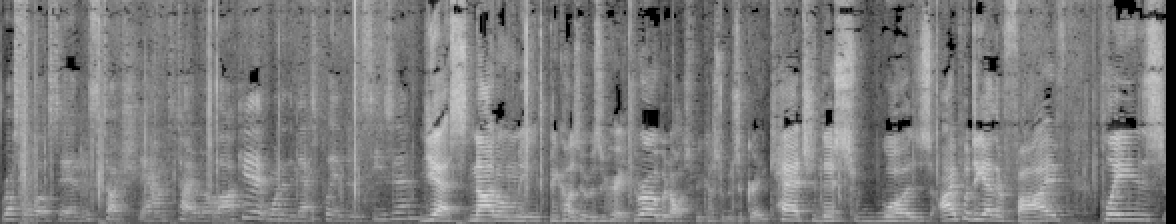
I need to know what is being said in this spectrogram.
Russell Wilson's touchdown to Tyler Lockett, one of the best plays of the season. Yes, not only because it was a great throw, but also because it was a great catch. This was I put together five plays.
